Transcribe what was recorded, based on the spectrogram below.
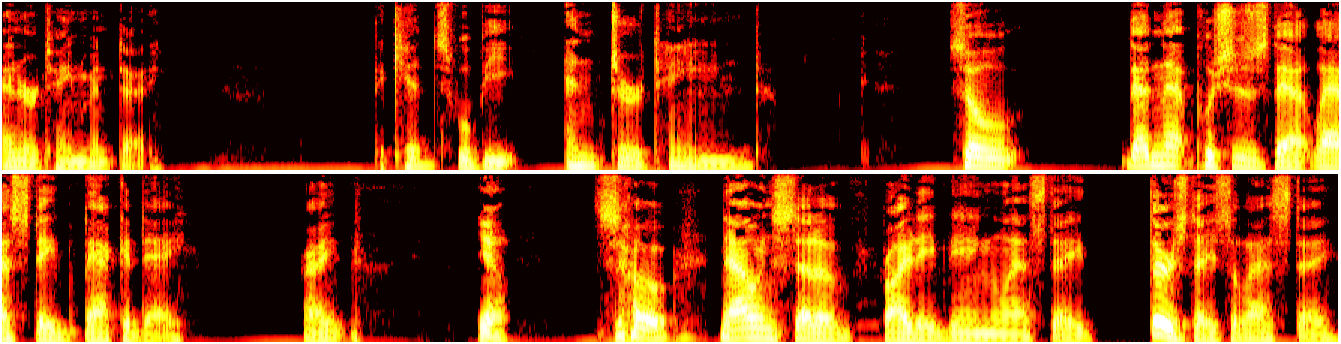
entertainment day. The kids will be entertained. So then that pushes that last day back a day, right? Yeah. So now instead of Friday being the last day, Thursday's the last day.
